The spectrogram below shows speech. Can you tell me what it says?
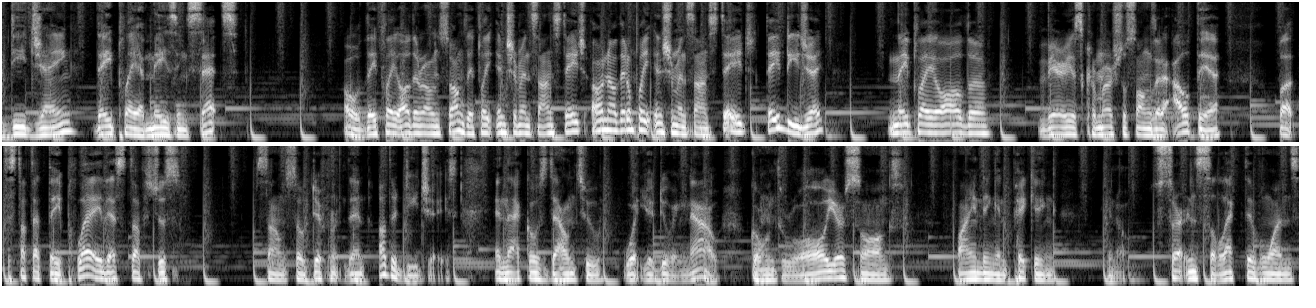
DJing, they play amazing sets. Oh, they play all their own songs. They play instruments on stage. Oh no, they don't play instruments on stage. They DJ and they play all the various commercial songs that are out there. But the stuff that they play, that stuff just sounds so different than other DJs. And that goes down to what you're doing now, going through all your songs, finding and picking you know, certain selective ones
